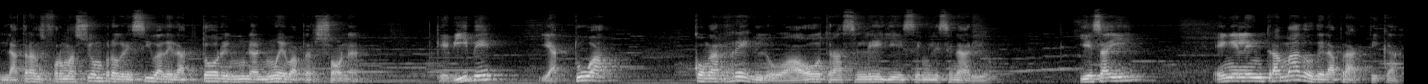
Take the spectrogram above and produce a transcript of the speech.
la transformación progresiva del actor en una nueva persona que vive y actúa con arreglo a otras leyes en el escenario. Y es ahí, en el entramado de la práctica,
